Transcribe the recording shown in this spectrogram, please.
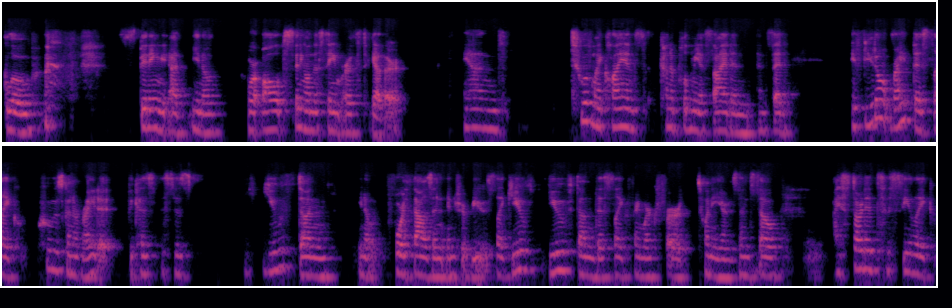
globe spinning at you know we're all spinning on the same earth together and two of my clients kind of pulled me aside and, and said, if you don't write this, like who's going to write it? Because this is, you've done, you know, 4,000 interviews, like you've, you've done this like framework for 20 years. And so I started to see like,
